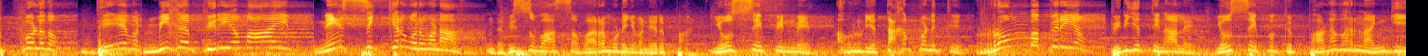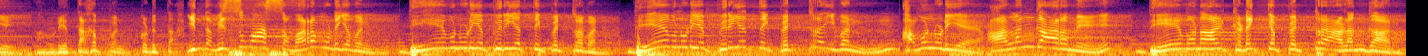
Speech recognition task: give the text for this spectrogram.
எப்பொழுதும் தேவன் மிக பிரியமாய் நேசிக்கிற ஒருவனாக இந்த விசுவாச வரமுடையவன் இருப்பான். யோசேப்பின் மேல் அவருடைய தகப்பனுக்கு ரொம்ப பிரியம். பிரியத்தினாலே யோசேப்புக்கு பலவர்ண அங்கியை அவனுடைய தகப்பன் கொடுத்தார். இந்த விசுவாச வரமுடையவன் தேவனுடைய பிரியத்தை பெற்றவன். தேவனுடைய பிரியத்தை பெற்ற இவன் அவனுடைய அலங்காரமே தேவனால் கிடைக்க பெற்ற அலங்காரம்.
